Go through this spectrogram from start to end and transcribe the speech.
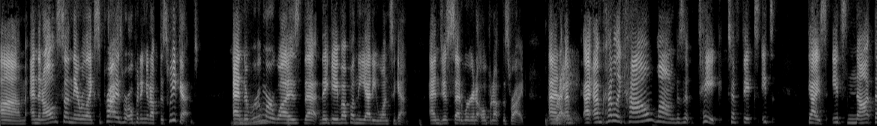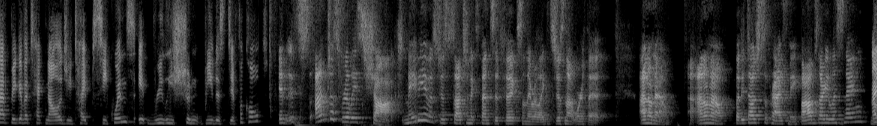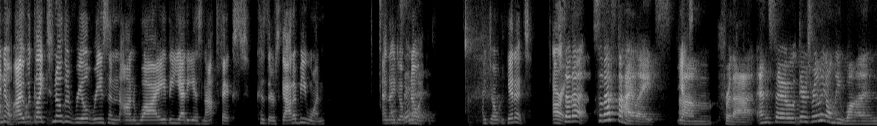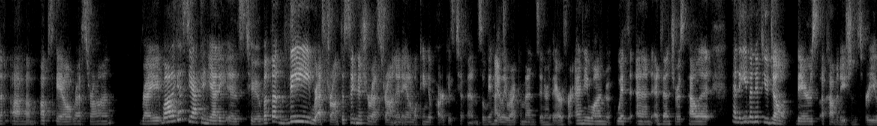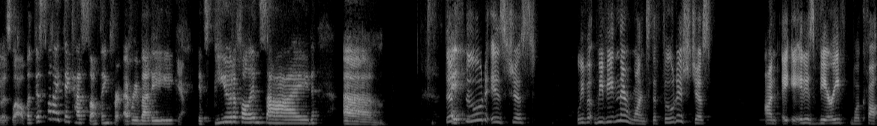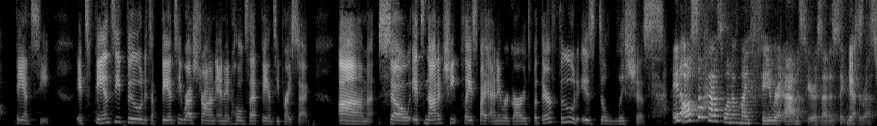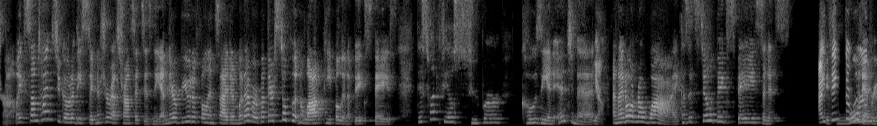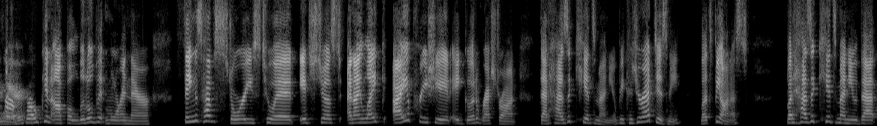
Um, and then all of a sudden they were like, "Surprise, we're opening it up this weekend." And the Mhm. rumor was that they gave up on the Yeti once again and just said we're going to open up this ride. And I'm I, I'm kind of like, how long does it take to fix? It's guys, it's not that big of a technology type sequence. It really shouldn't be this difficult. It, it's. I'm just really shocked. Maybe it was just such an expensive fix, and they were like, "It's just not worth it." I don't know. I don't know, but it does surprise me. Bob's, are you listening? I know. I would like to know the real reason on why the Yeti is not fixed because there's got to be one, and I don't know it. I don't get it. All right. So that so that's the highlights Yes. um for that. And so there's really only one um upscale restaurant, right? Well, I guess Yak and Yeti is too, but the the restaurant, the signature restaurant in Animal Kingdom Park is Tiffin. So we Yes. highly recommend dinner there for anyone with an adventurous palate. And even if you don't, there's accommodations for you as well. But this one I think has something for everybody. Yeah. It's beautiful inside. Um the I- food is just we've we've eaten there once. The food is just on. It, it is very what fancy. It's fancy food. It's a fancy restaurant, and it holds that fancy price tag. Um, so it's not a cheap place by any regards, but their food is delicious. It also has one of my favorite atmospheres at a signature Yes. restaurant. Like sometimes you go to these signature restaurants at Disney and they're beautiful inside and whatever, but they're still putting a lot of people in a big space. This one feels super cozy and intimate. Yeah. And I don't know why, because it's still a big space and it's I It's think the rooms are broken up a little bit more in there. Things have stories to it. It's just, and I like, I appreciate a good restaurant that has a kids menu because you're at Disney, let's be honest, but has a kids menu that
